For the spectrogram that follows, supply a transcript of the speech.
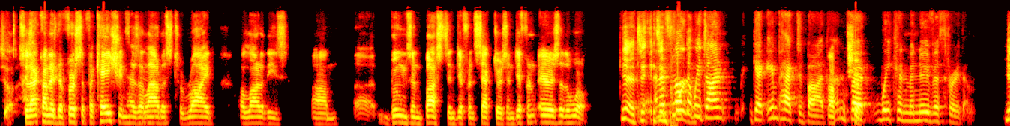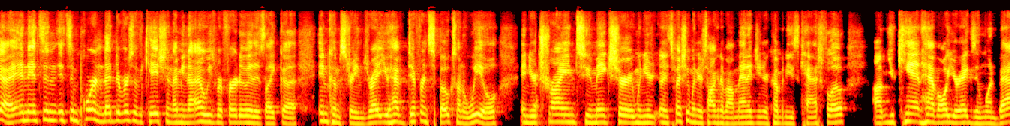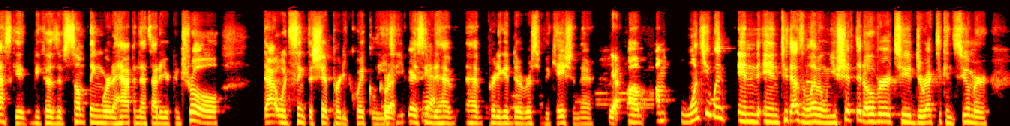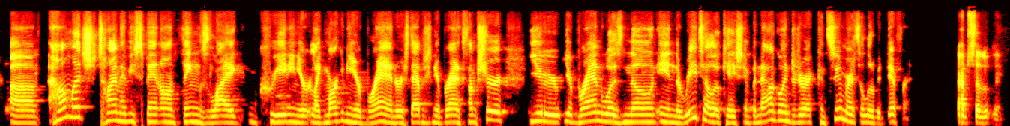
So So that kind of diversification has allowed us to ride a lot of these um, uh, booms and busts in different sectors and different areas of the world. yeah, it's it's and it's not important. that we don't get impacted by Oh, them, sure. but we can maneuver through them. Yeah, and it's in, it's important that diversification. I mean, I always refer to it as like uh, income streams, right? You have different spokes on a wheel, and you're trying to make sure when you're, especially when you're talking about managing your company's cash flow, um, you can't have all your eggs in one basket because if something were to happen that's out of your control, that would sink the ship pretty quickly. Correct. So you guys seem Yeah. to have have pretty good diversification there. Yeah. Um, um, once you went in in 2011 when you shifted over to direct to consumer, um, how much time have you spent on things like creating your like marketing your brand or establishing your brand? Because I'm sure your your brand was known in the retail location, but now going to direct consumer, it's a little bit different. Absolutely.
